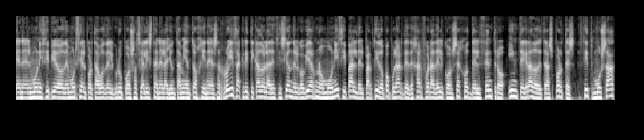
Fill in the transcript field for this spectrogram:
En el municipio de Murcia, el portavoz del Grupo Socialista en el Ayuntamiento, Ginés Ruiz, ha criticado la decisión del Gobierno municipal del Partido Popular de dejar fuera del Consejo del Centro Integrado de Transportes CITMUSA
